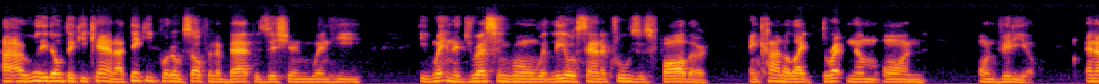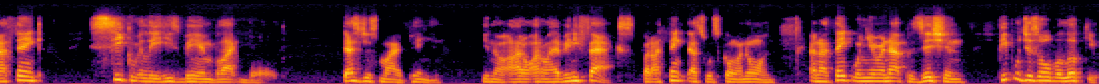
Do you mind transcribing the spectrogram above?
I really don't think he can. I think he put himself in a bad position when he he went in the dressing room with Leo Santa Cruz's father and kind of like threatened him on on video. And I think secretly he's being blackballed. That's just my opinion. You know, I don't I don't have any facts, but I think that's what's going on. And I think when you're in that position, people just overlook you.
